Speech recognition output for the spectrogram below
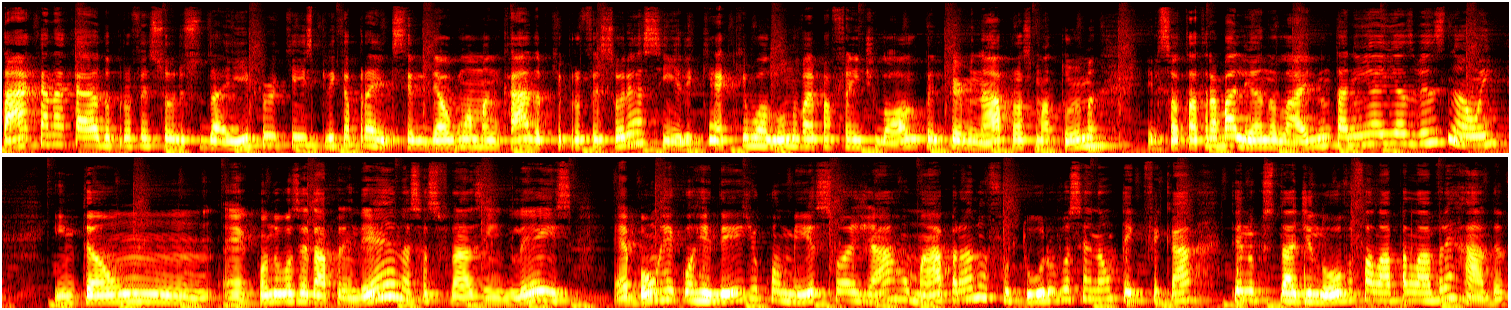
taca na cara do professor isso daí, porque explica para ele. Se ele der alguma mancada, porque professor é assim, ele quer que o aluno vá para frente logo para ele terminar a próxima turma. Ele só está trabalhando lá, ele não está nem aí às vezes não, hein? Então, é, quando você está aprendendo essas frases em inglês, é bom recorrer desde o começo a já arrumar para no futuro você não ter que ficar tendo que estudar de novo falar a palavra errada.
